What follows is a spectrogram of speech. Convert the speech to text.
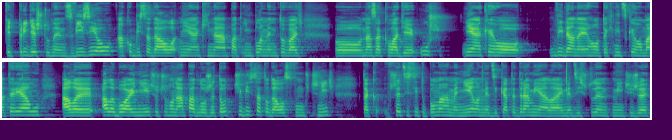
Keď príde študent s víziou, ako by sa dal nejaký nápad implementovať o, na základe už nejakého vydaného technického materiálu, ale, alebo aj niečo, čo ho napadlo, že to, či by sa to dalo sfunkčniť, tak všetci si tu pomáhame nielen medzi katedrami, ale aj medzi študentmi, čiže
